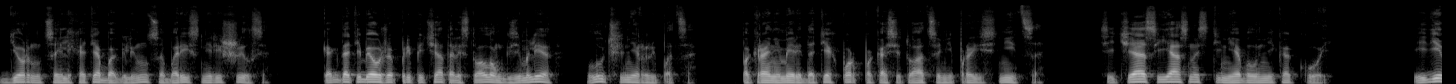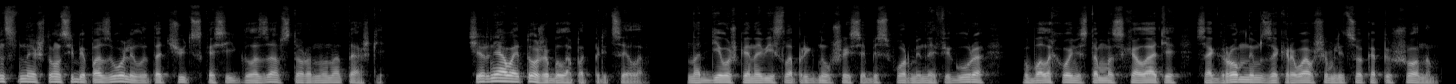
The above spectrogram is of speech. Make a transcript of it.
Дернуться или хотя бы оглянуться Борис не решился. Когда тебя уже припечатали стволом к земле, лучше не рыпаться. По крайней мере, до тех пор, пока ситуация не прояснится. Сейчас ясности не было никакой. Единственное, что он себе позволил, это чуть скосить глаза в сторону Наташки. Чернявая тоже была под прицелом. Над девушкой нависла пригнувшаяся бесформенная фигура в балахонистом маскалате с огромным закрывавшим лицо капюшоном.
